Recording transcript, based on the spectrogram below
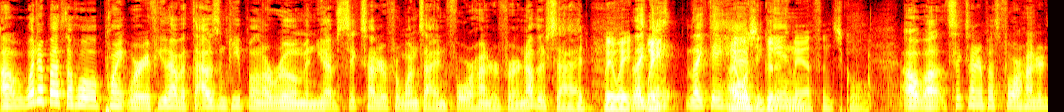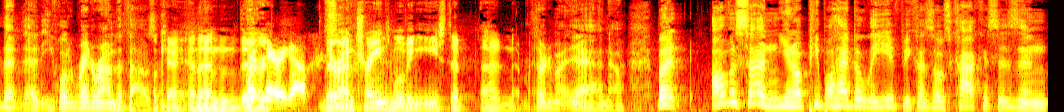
uh, what about the whole point where if you have a thousand people in a room and you have six hundred for one side and four hundred for another side? Wait, wait, like wait. They, like they had I wasn't good in, at math in school. Oh well, six hundred plus four hundred that, that equaled right around a thousand. Okay, and then they're there we go. they're So- on trains moving east at uh, never mind. 30 mi- yeah, I know. But all of a sudden, you know, people had to leave because those caucuses in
